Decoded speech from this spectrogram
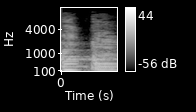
Bye.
